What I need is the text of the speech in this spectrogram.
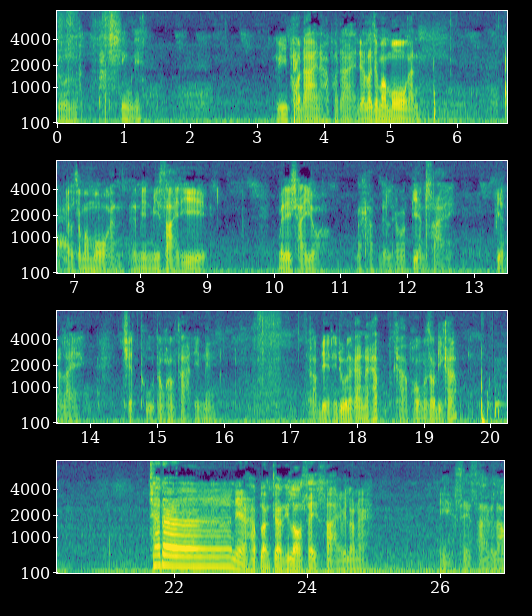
ดูทัชชิ่งดิเฮ้ยพอได้นะครับ พอได้ เดี๋ยวเราจะมาโมกัน เดี๋ยวเราจะมาโมกันแอดมินมีสายที่ไม่ได้ใช้อยู่ นะครับ เดี๋ยวเราจะมาเปลี่ยนสาย เปลี่ยนอะไร เช็ดถูทำความสะอาดนิดนึง เดี๋ยวอัปเดตให้ดูแล้วกันนะครับครับผมสวัสดีครับชาดาเนี่ยครับ หลังจากที่เราใส่สายไปแล้วนะ นี่ใส่สายไปแล้ว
